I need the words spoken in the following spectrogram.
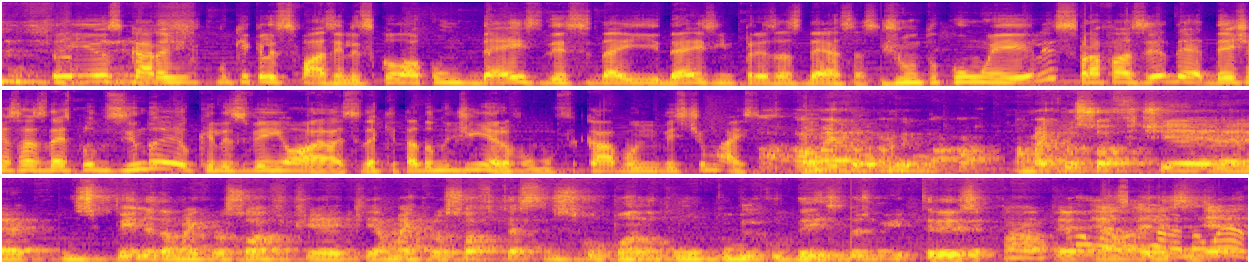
Daí os caras, o que, que eles fazem? Eles colocam 10 desses daí, 10 empresas dessas, junto com eles, pra fazer, de- deixa essas 10 produzindo aí, o que eles veem, ó, esse daqui tá dando dinheiro, vamos ficar, vamos investir mais. A, a Micro- a- a Microsoft é. O espelho da Microsoft é que a Microsoft está se desculpando com o público desde 2013. tá? É, Não, mas, cara, eles- não, é,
